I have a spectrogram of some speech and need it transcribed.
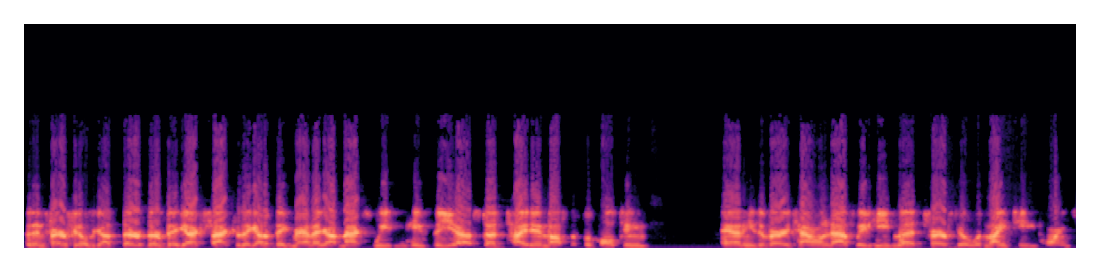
But then Fairfield's got their their big X factor. They got a big man. They got Max Wheaton. He's the uh, stud tight end off the football team, and he's a very talented athlete. He led Fairfield with 19 points,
